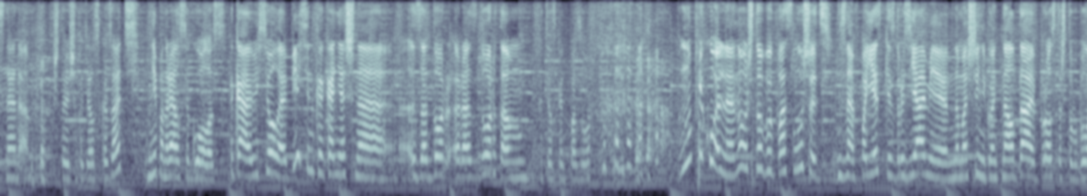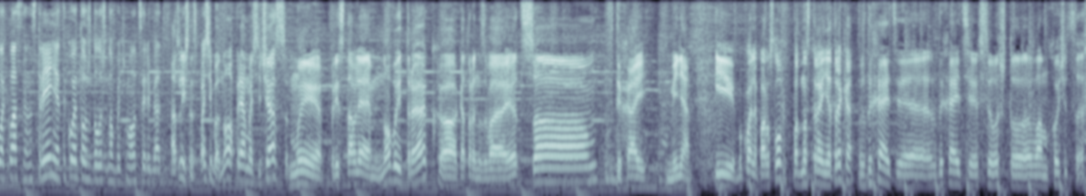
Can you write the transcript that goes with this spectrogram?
Совместная, да. Что еще хотела сказать? Мне понравился голос. Такая веселая песенка, конечно. Задор, раздор, там... Хотела сказать позор. Ну, прикольная. Ну, чтобы послушать, не знаю, в поездке с друзьями, на машине куда-нибудь на Алтай, просто чтобы было классное настроение. Такое тоже должно быть. Молодцы, ребят. Отлично, спасибо. Ну а прямо сейчас мы представляем новый трек, э, который называется «Вдыхай меня». И буквально пару слов под настроение трека. Вдыхайте, вдыхайте все, что вам хочется.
